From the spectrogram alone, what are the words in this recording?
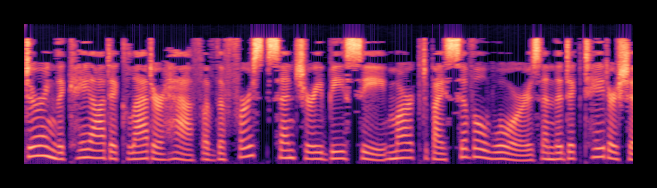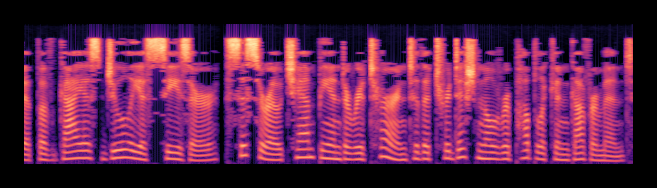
During the chaotic latter half of the 1st century BC marked by civil wars and the dictatorship of Gaius Julius Caesar, Cicero championed a return to the traditional republican government.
